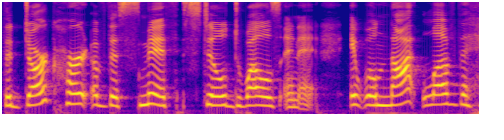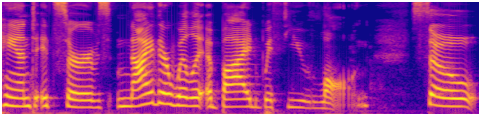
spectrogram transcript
The dark heart of the smith still dwells in it. It will not love the hand it serves, neither will it abide with you long. So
